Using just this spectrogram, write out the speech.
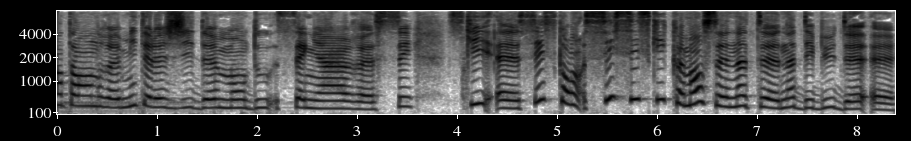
D'entendre Mythologie de mon doux Seigneur. Euh, C'est ce qui, euh, c'est ce qu'on, c'est, ce qui commence notre euh, notre début de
